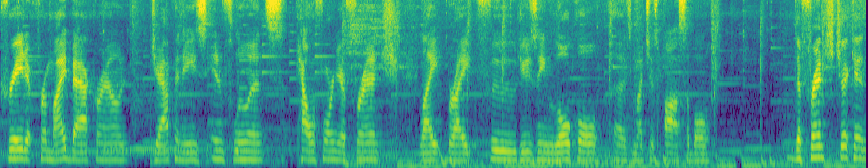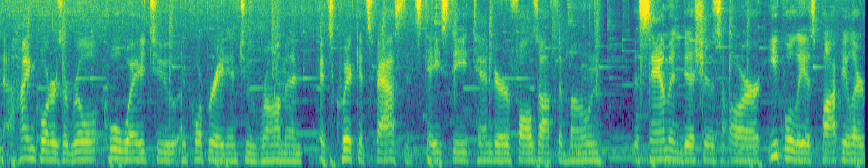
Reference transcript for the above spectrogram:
create it from my background, Japanese influence, California French, light, bright food, using local as much as possible. The French chicken hindquarters is a real cool way to incorporate into ramen. It's quick, it's fast, it's tasty, tender, falls off the bone. The salmon dishes are equally as popular.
